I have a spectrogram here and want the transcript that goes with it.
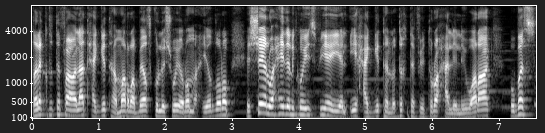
طريقة التفاعلات حقتها مرة بيض كل شوي رمح يضرب. الشيء الوحيد اللي كويس فيها هي ال E حقتها إنه تختفي تروح على اللي وراك وبس.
